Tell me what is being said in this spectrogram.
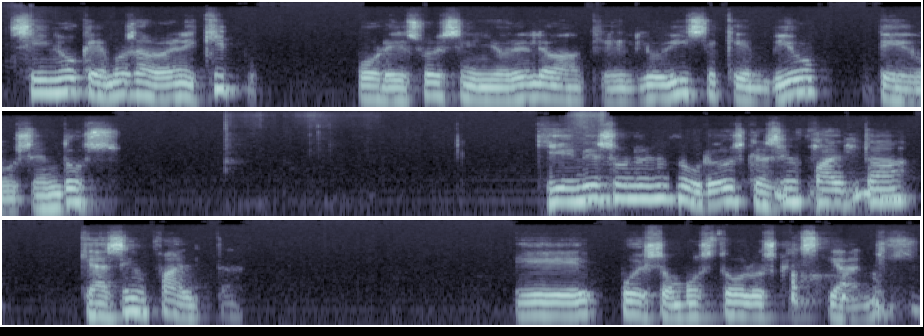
sino que debemos hablar en equipo. Por eso el Señor en el Evangelio dice que envió de dos en dos. ¿Quiénes son esos obreros que hacen falta? Que hacen falta. Eh, pues somos todos los cristianos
